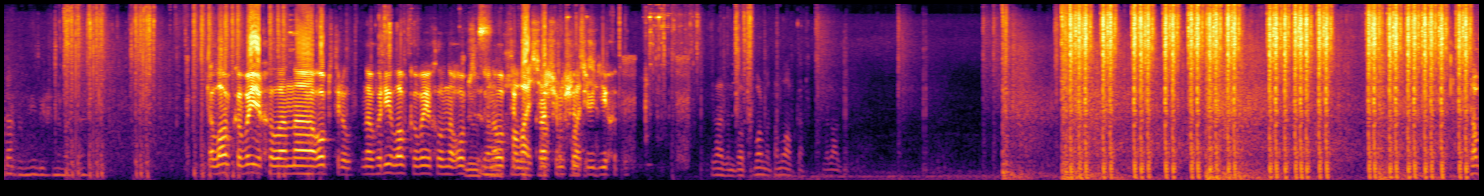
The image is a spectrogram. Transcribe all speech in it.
Так? Лавка виїхала на обстріл. На горі лавка виїхала на обстріл. Плюс. На обстріл. Ховайся, Краще Оскар, машинці ховайся. від'їхати. Разом, бо Борман, там лавка. Вилазимо. Там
